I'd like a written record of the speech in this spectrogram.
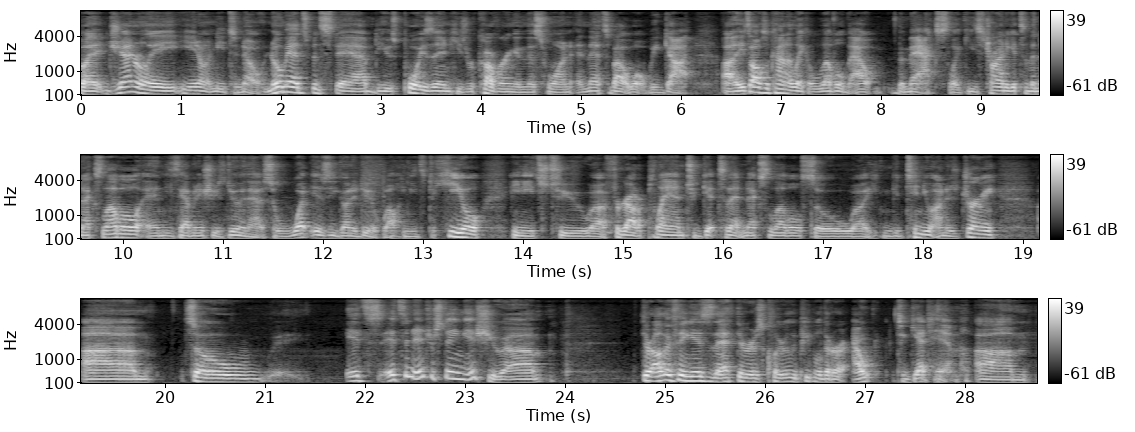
but generally, you don't need to know. Nomad's been stabbed, he was poisoned, he's recovering in this one, and that's about what we got. Uh, he's also kind of like leveled out the max. Like he's trying to get to the next level and he's having issues doing that. So what is he going to do? Well, he needs to heal. He needs to uh, figure out a plan to get to that next level so uh, he can continue on his journey. Um, so it's it's an interesting issue. Um, the other thing is that there's clearly people that are out to get him. Um,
